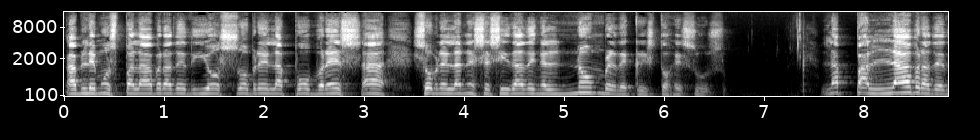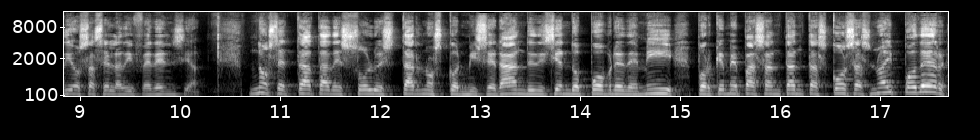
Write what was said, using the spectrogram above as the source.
Hablemos palabra de Dios sobre la pobreza, sobre la necesidad en el nombre de Cristo Jesús. La palabra de Dios hace la diferencia. No se trata de solo estarnos conmiserando y diciendo, pobre de mí, ¿por qué me pasan tantas cosas? No hay poder,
